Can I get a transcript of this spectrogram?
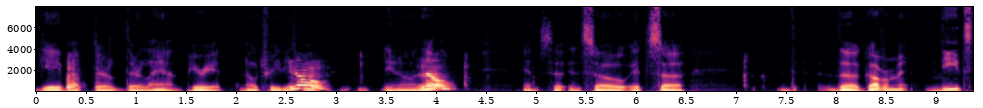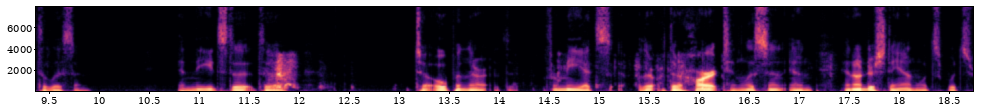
gave up their their land. Period. No treaties. No. you know. And no. That, and so and so it's uh th- the government needs to listen and needs to to to open their for me it's their their heart and listen and and understand what's what's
